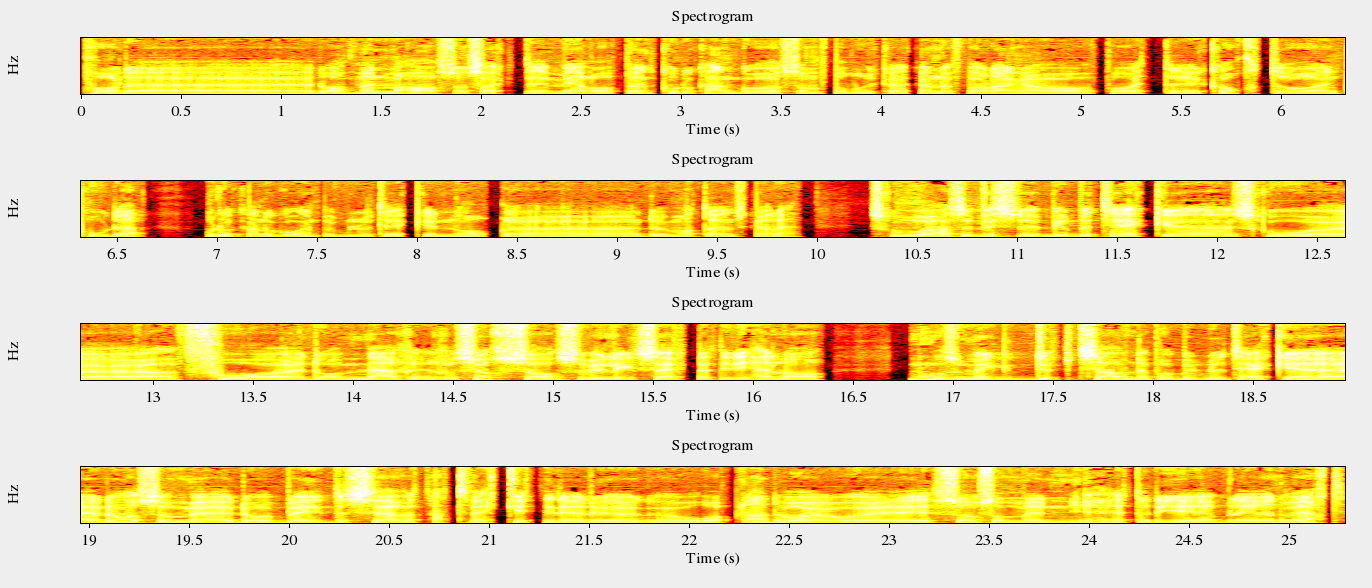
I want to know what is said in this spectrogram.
på det eh, da. Men vi har som sagt meråpent, hvor du kan gå som forbruker. Kan du forlange å få et kort og en kode, og da kan du gå inn på biblioteket når du måtte ønske det. Skulle, altså, hvis biblioteket skulle få da, mer ressurser, så ville jeg sagt at de heller noe som jeg dypt savner på biblioteket, da, som eh, da ble dessverre tatt vekk etter det de åpna, det var jo eh, som, som etter de ble renovert,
